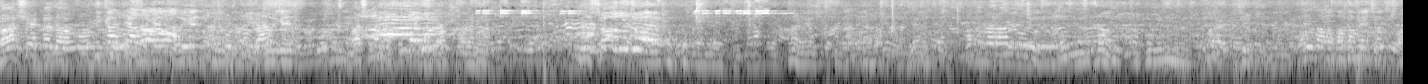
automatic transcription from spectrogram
Karşıya kadar o Dikkatli adam ya. kurtum ben. Başka? Musa. Kafaya çalışıyor.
